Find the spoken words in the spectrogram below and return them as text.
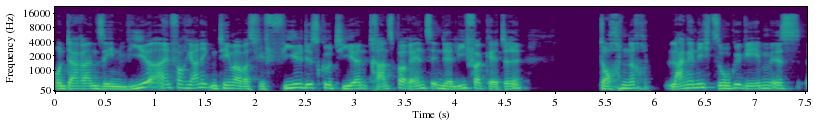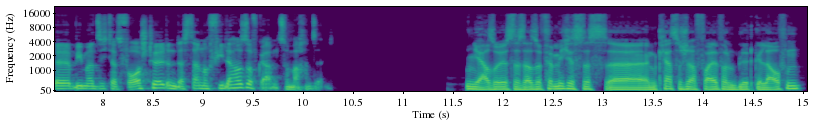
Und daran sehen wir einfach, Janik, ein Thema, was wir viel diskutieren, Transparenz in der Lieferkette, doch noch lange nicht so gegeben ist, äh, wie man sich das vorstellt und dass da noch viele Hausaufgaben zu machen sind. Ja, so ist es. Also für mich ist das äh, ein klassischer Fall von blöd gelaufen.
